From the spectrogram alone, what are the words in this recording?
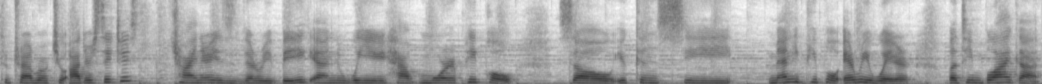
to travel to other cities. China is very big and we have more people. So you can see many people everywhere. But in Braga,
